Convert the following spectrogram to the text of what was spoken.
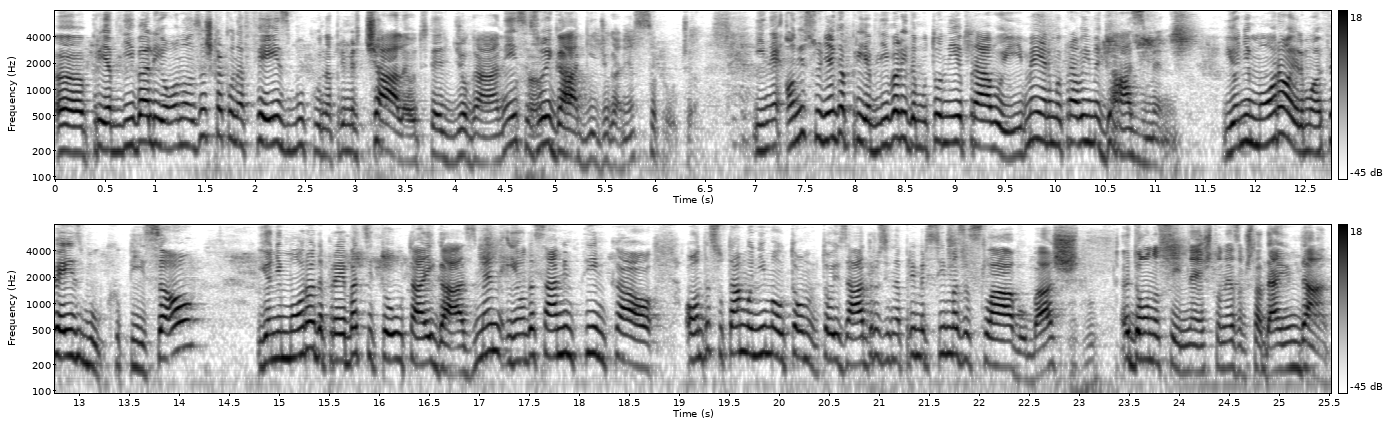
Uh, prijavljivali ono, znaš kako na Facebooku, na primjer, Čale od te Đogani, se zove Gagi Đogani, ja sam sve proučila. I ne, oni su njega prijavljivali da mu to nije pravo ime, jer mu je pravo ime Gazmen. I on je morao, jer mu je Facebook pisao, I on je morao da prebaci to u taj gazmen i onda samim tim kao, onda su tamo njima u tom, toj zadruzi, na primjer, svima za slavu baš, uh -huh. donose im nešto, ne znam šta, daju im dan.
